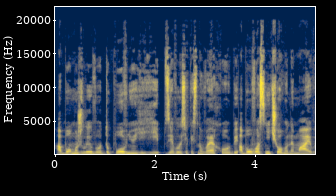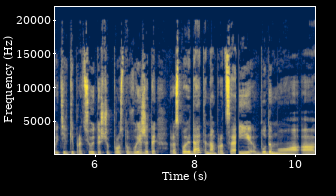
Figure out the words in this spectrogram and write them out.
або можливо доповнює її, з'явилось якесь нове хобі, або у вас нічого немає, ви тільки працюєте, щоб просто вижити. Розповідайте нам про це, і будемо а,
